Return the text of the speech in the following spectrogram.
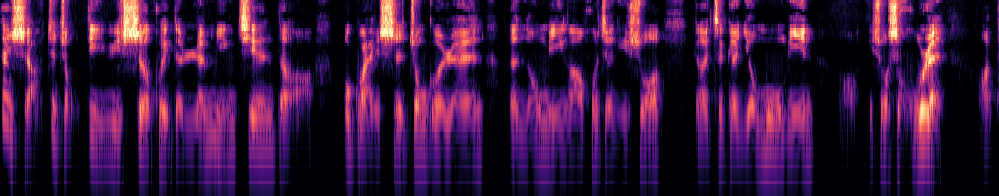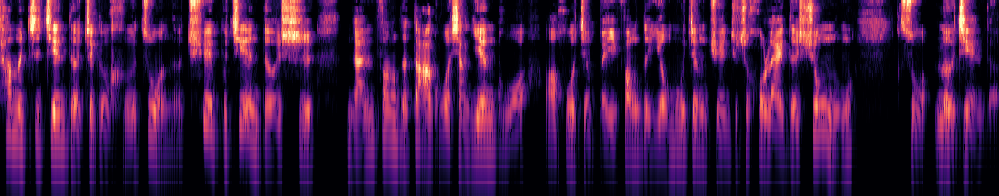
但是啊，这种地域社会的人民间的啊，不管是中国人的农民啊，或者你说呃这个游牧民哦，你说是胡人。啊，他们之间的这个合作呢，却不见得是南方的大国，像燕国啊，或者北方的游牧政权，就是后来的匈奴所乐见的。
